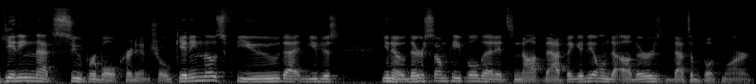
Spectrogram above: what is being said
getting that super bowl credential getting those few that you just you know there's some people that it's not that big a deal and to others that's a bookmark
